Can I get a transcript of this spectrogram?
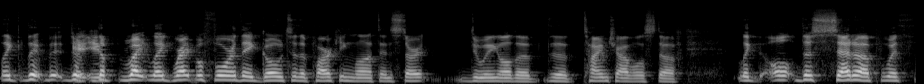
like the the, the, It- the right like right before they go to the parking lot and start doing all the the time travel stuff like all the setup with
